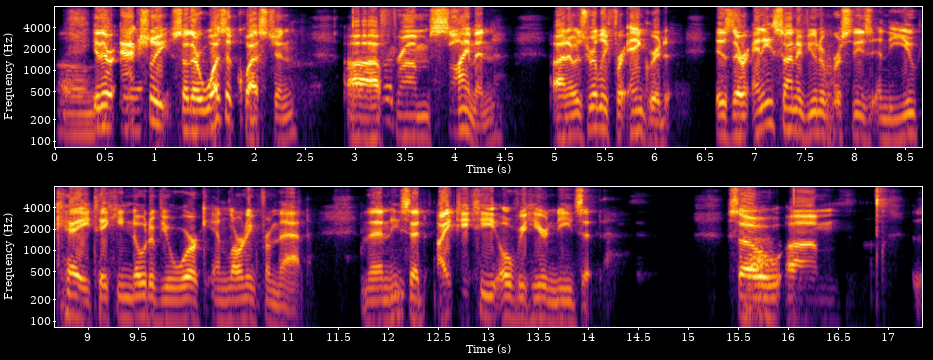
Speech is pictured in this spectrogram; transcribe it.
Um, Yeah, there actually, so there was a question uh, from Simon, and it was really for Ingrid. Is there any sign of universities in the UK taking note of your work and learning from that? And then he said, ITT over here needs it. So, um,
